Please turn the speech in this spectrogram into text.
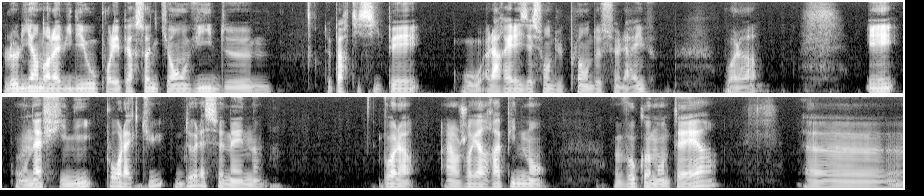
le lien dans la vidéo pour les personnes qui ont envie de, participer à la réalisation du plan de ce live. Voilà. Et on a fini pour l'actu de la semaine. Voilà. Alors je regarde rapidement vos commentaires. Euh,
